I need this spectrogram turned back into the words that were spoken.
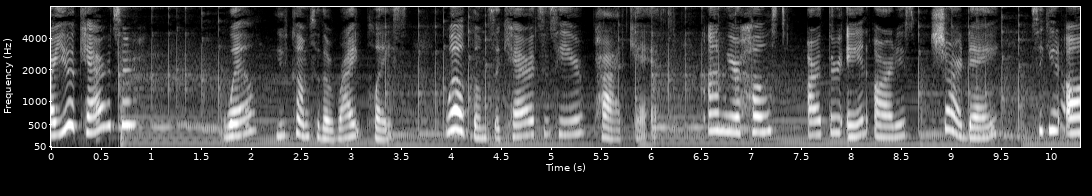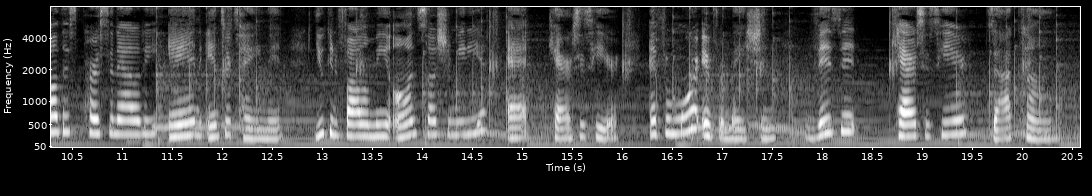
Are you a character? Well, you've come to the right place. Welcome to Characters Here podcast. I'm your host, Arthur and artist Sharday. To get all this personality and entertainment, you can follow me on social media at Characters Here. And for more information, visit charactershere.com.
